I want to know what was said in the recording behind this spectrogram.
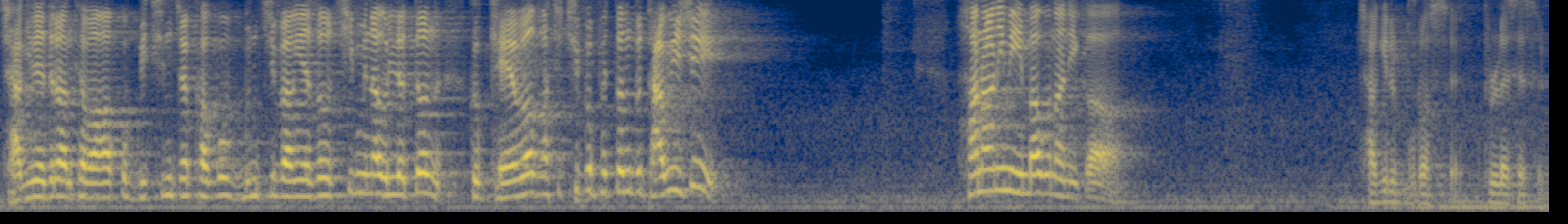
자기네들한테 와갖고 미친 척하고 문지방에서 침이나 흘렸던 그 개와 같이 취급했던 그 다윗이 하나님이 임하고 나니까 자기를 물었어요. 블레셋을.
